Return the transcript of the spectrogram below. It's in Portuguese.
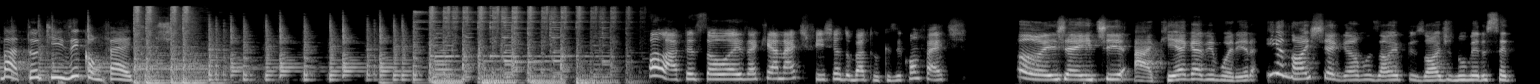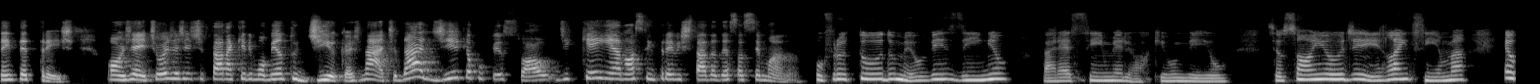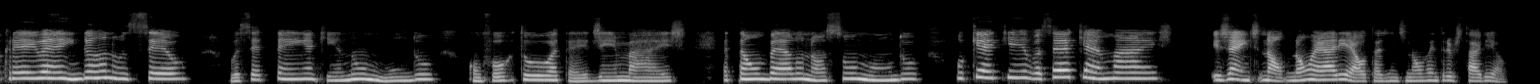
batuques e confetes. Olá, pessoas. Aqui é a Nath Fischer do Batuques e Confetes. Oi, gente. Aqui é a Gabi Moreira e nós chegamos ao episódio número 73. Bom, gente, hoje a gente está naquele momento dicas. Nath, dá a dica para o pessoal de quem é a nossa entrevistada dessa semana. O fruto do meu vizinho parece melhor que o meu. Seu sonho de ir lá em cima, eu creio é engano seu. Você tem aqui no mundo conforto até demais. É tão belo nosso mundo. O que é que você quer mais? E, gente, não, não é Ariel, tá? A gente não vai entrevistar Ariel.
